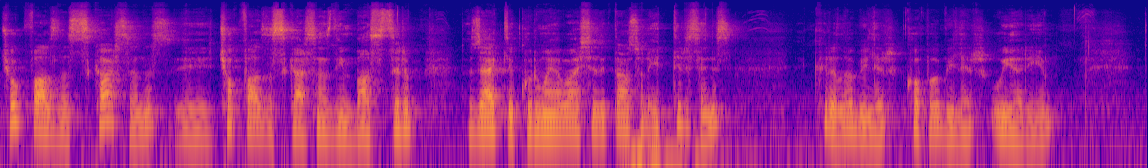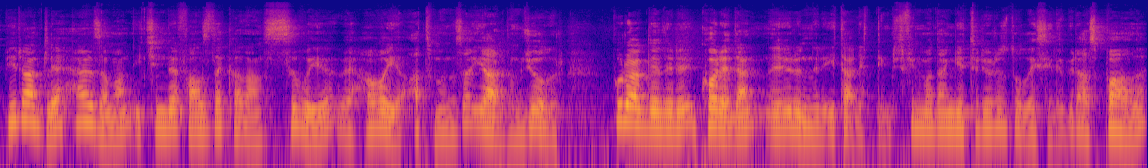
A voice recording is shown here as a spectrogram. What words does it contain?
Çok fazla sıkarsanız, e, çok fazla sıkarsanız diyeyim bastırıp özellikle kurumaya başladıktan sonra ittirirseniz kırılabilir, kopabilir. Uyarayım. Bir ragle her zaman içinde fazla kalan sıvıyı ve havayı atmanıza yardımcı olur. Bu ragleleri Kore'den e, ürünleri ithal ettiğimiz firmadan getiriyoruz. Dolayısıyla biraz pahalı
